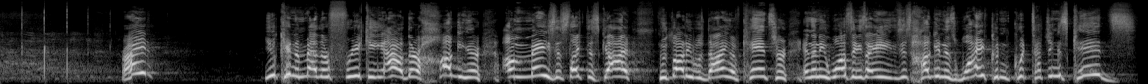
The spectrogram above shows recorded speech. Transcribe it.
right? You can imagine they're freaking out. They're hugging. They're amazed. It's like this guy who thought he was dying of cancer, and then he wasn't. He's like he's just hugging his wife, couldn't quit touching his kids.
